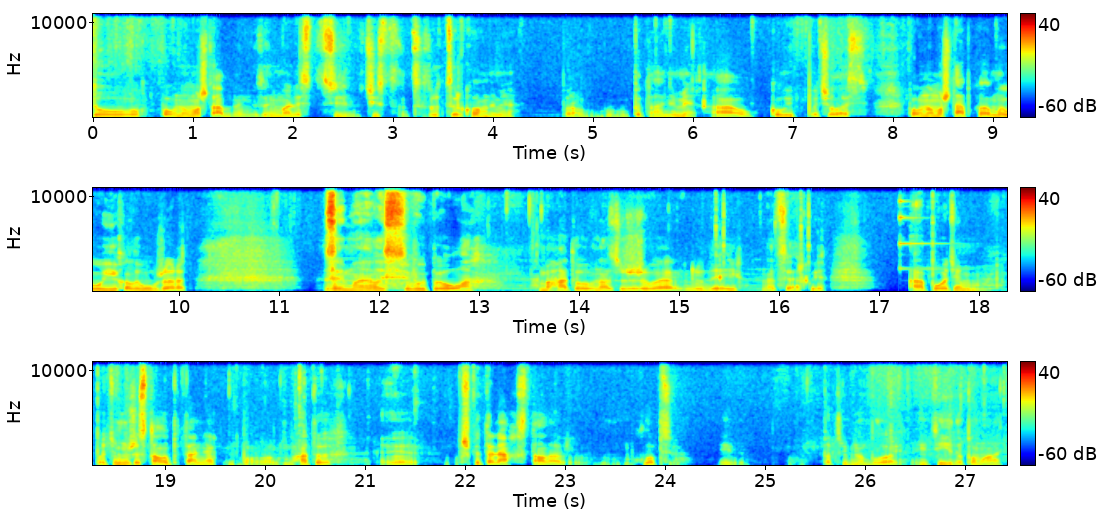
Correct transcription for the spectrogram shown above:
До повномасштабної займалися чисто церковними питаннями. А коли почалась повномасштабка, ми виїхали в Ужгород, займалися ВПО. Багато у нас живе людей на церкві. А потім, потім вже стало питання, бо багато в шпиталях стало хлопців. І потрібно було йти і допомагати.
